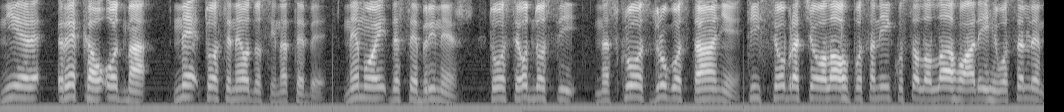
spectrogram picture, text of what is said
nije rekao odma ne, to se ne odnosi na tebe. Nemoj da se brineš. To se odnosi na skroz drugo stanje. Ti se obraćao Allahu poslaniku sallallahu alaihi wasallam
